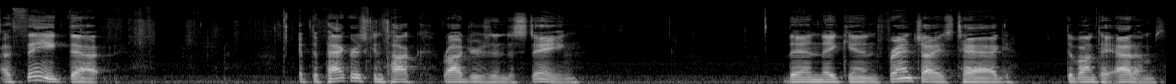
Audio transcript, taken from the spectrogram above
I think that if the Packers can talk Rodgers into staying, then they can franchise tag Davante Adams.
